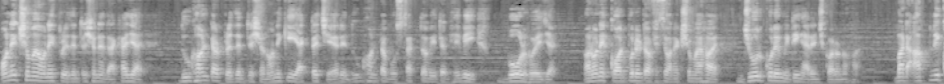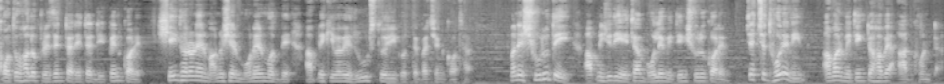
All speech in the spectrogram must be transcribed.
অনেক সময় অনেক প্রেজেন্টেশনে দেখা যায়, দু ঘণ্টার প্রেজেন্টেশন অনেকেই একটা চেয়ারে দু ঘণ্টা বসে থাকতে হবে, এটা ভেবেই বোর হয়ে যায়। আর অনেক কর্পোরেট অফিসে অনেক সময় হয়, জোর করে মিটিং অ্যারেঞ্জ করানো হয়। বাট আপনি কত ভালো প্রেজেন্টার এটা ডিপেন্ড করে সেই ধরনের মানুষের মনের মধ্যে আপনি কীভাবে রুটস তৈরি করতে পারছেন কথা। মানে শুরুতেই আপনি যদি এটা বলে মিটিং শুরু করেন, যে আচ্ছা ধরে নিন, আমার মিটিংটা হবে আধ ঘণ্টা।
